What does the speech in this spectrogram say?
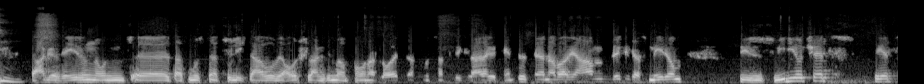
da gewesen und äh, das muss natürlich da, wo wir ausschlagen, sind wir ein paar hundert Leute. Das muss natürlich leider gecancelt werden. Aber wir haben wirklich das Medium dieses Videochats jetzt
